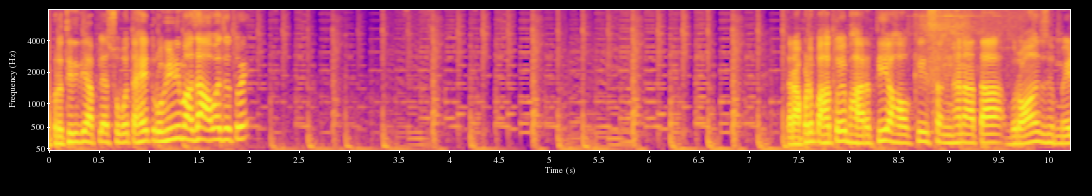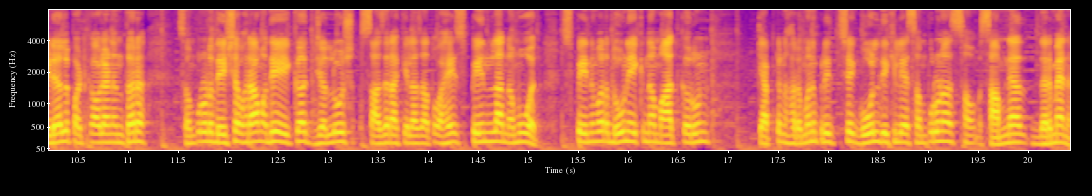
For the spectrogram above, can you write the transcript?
प्रतिनिधी आपल्यासोबत आहेत. रोहिणी माझा आवाज येतोय? तर आपण पाहतोय भारतीय हॉकी संघानं आता ब्रॉन्झ मेडल पटकावल्यानंतर संपूर्ण देशभरामध्ये एकच जल्लोष साजरा केला जातो आहे. स्पेनला नमवत स्पेनवर दोन एकनं मात करून कॅप्टन हरमनप्रीतचे गोल देखील या संपूर्ण सामन्या दरम्यान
